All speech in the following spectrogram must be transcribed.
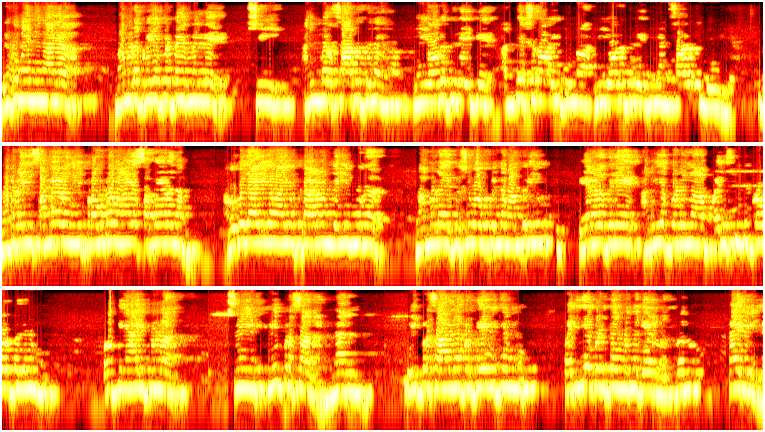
ബഹുമാന്യനായ നമ്മുടെ പ്രിയപ്പെട്ട M L A Shri Anwar സാദത്തിന് ഈ യോഗത്തിലേക്ക് അധ്യക്ഷത വഹിക്കുന്ന ഈ യോഗത്തിലേക്ക് ഞാൻ സ്വാഗതം ചെയ്യുക നമ്മുടെ ഈ സമ്മേളനം ഈ പ്രൗഢമായ സമ്മേളനം ഔപചാരികമായി ഉദ്ഘാടനം ചെയ്യുന്നത് നമ്മുടെ കൃഷി വകുപ്പിന്റെ മന്ത്രിയും കേരളത്തിലെ അറിയപ്പെടുന്ന പരിസ്ഥിതി പ്രവർത്തകനും ഒക്കെ ആയിട്ടുള്ള ശ്രീ പി പ്രസാദ് ഞാൻ പി പ്രസാദിനെ പ്രത്യേകിച്ചും പരിചയപ്പെടുത്തേണ്ടുന്ന കേരളം കാര്യമില്ല.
